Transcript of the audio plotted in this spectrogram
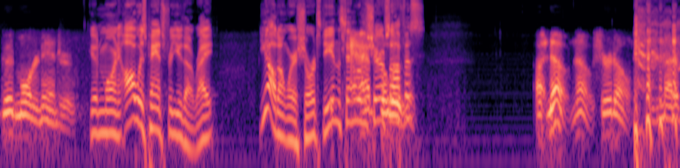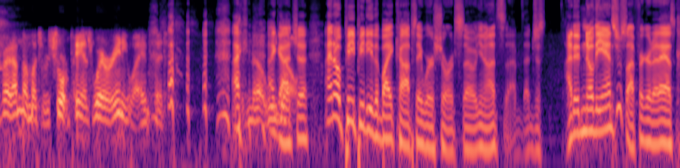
Good morning, Andrew. Good morning. Always pants for you, though, right? You all don't wear shorts, do you, in the Santa Rosa Sheriff's Office? Uh, no, no, sure don't. As a matter of fact, I'm not much of a short pants wearer anyway, but I, No, I gotcha. I know PPD, the bike cops, they wear shorts, so you know that's I just I didn't know the answer, so I figured I'd ask.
